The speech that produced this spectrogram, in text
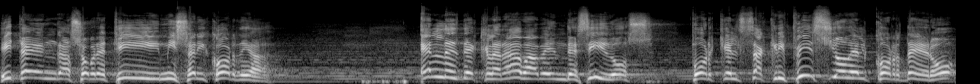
y tenga sobre ti misericordia. Él les declaraba bendecidos porque el sacrificio del cordero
